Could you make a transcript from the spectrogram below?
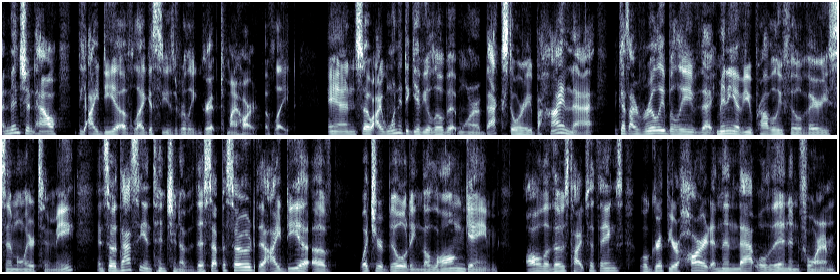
I mentioned how the idea of legacy has really gripped my heart of late. And so I wanted to give you a little bit more backstory behind that because I really believe that many of you probably feel very similar to me. And so that's the intention of this episode the idea of what you're building, the long game, all of those types of things will grip your heart and then that will then inform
